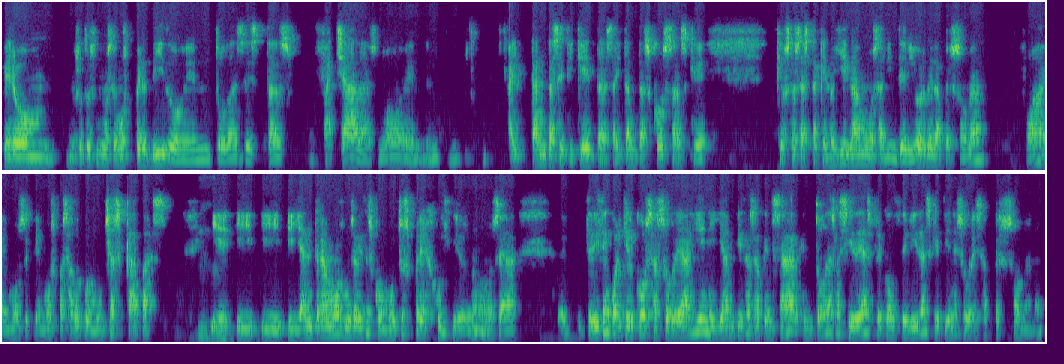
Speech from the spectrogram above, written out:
Pero mm, nosotros nos hemos perdido en todas estas fachadas, ¿no? hay tantas etiquetas, hay tantas cosas que, que, ostras, hasta que no llegamos al interior de la persona, hemos, hemos pasado por muchas capas. y, y, y, ya entramos muchas veces con muchos prejuicios, ¿no? O sea, te dicen cualquier cosa sobre alguien y ya empiezas a pensar en todas las ideas preconcebidas que tienes sobre esa persona, ¿no?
